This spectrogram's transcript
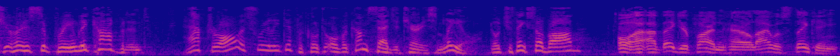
sure is supremely confident. After all, it's really difficult to overcome Sagittarius and Leo. Don't you think so, Bob? Oh, I, I beg your pardon, Harold. I was thinking.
